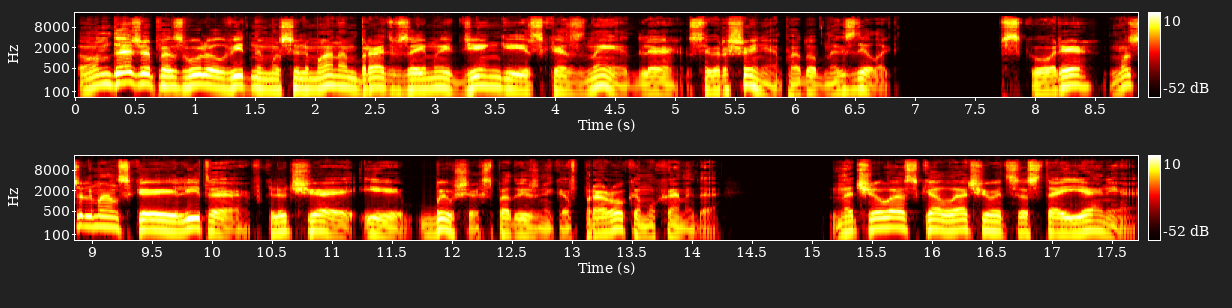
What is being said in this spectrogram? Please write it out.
Он даже позволил видным мусульманам брать взаймы деньги из казны для совершения подобных сделок. Вскоре мусульманская элита, включая и бывших сподвижников пророка Мухаммеда, начала сколачивать состояние,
